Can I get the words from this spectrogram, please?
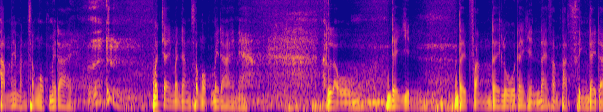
ทำให้มันสงบไม่ได้ เมื่อใจมันยังสงบไม่ได้เนี่ย เราได้ยินได้ฟังได้รู้ได้เห็นได้สัมผัสสิ่งใด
